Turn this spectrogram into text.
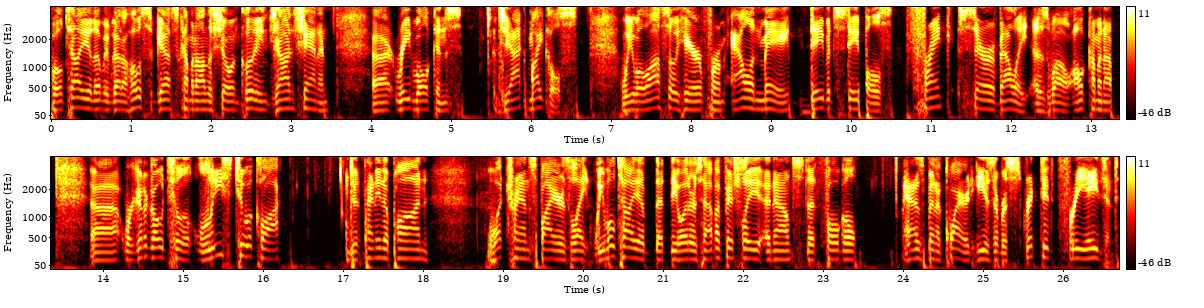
We'll tell you that we've got a host of guests coming on the show, including John Shannon, uh, Reid Wilkins, Jack Michaels. We will also hear from Alan May, David Staples, Frank Seravalli as well, all coming up. Uh, we're going to go to at least 2 o'clock, depending upon what transpires late. We will tell you that the Oilers have officially announced that Foegele has been acquired. He is a restricted free agent.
